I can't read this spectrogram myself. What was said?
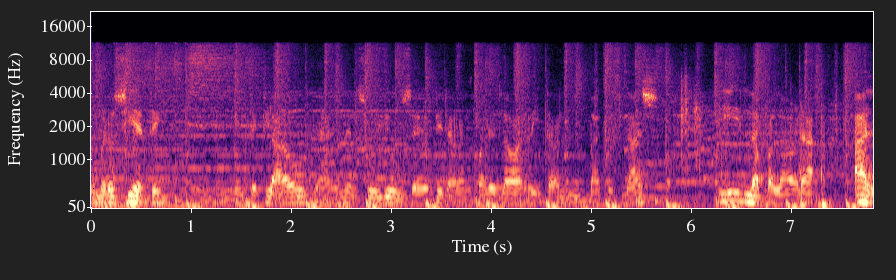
número 7 en el teclado ya en el suyo ustedes mirarán cuál es la barrita el backslash y la palabra al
